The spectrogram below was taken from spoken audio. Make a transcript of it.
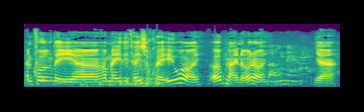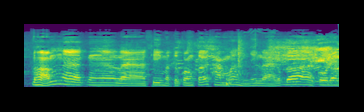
anh Phương thì ờ, hôm nay thì thấy sức khỏe yếu rồi ốm lại nữa rồi dạ hổm ờ, là khi mà tụi con tới thăm á, hình như là lúc đó cô đang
